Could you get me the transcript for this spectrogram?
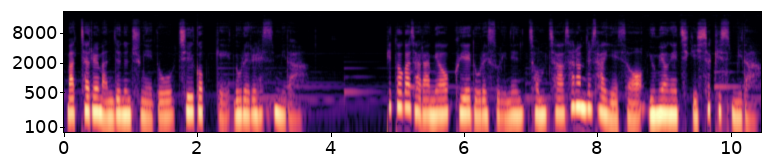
마차를 만드는 중에도 즐겁게 노래를 했습니다. 피터가 자라며 그의 노랫소리는 점차 사람들 사이에서 유명해지기 시작했습니다.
